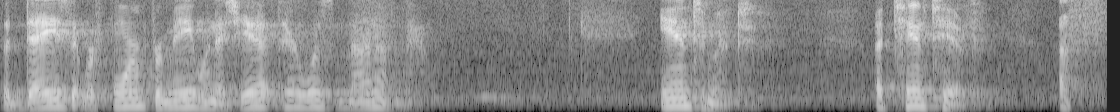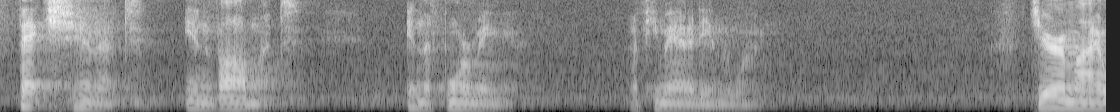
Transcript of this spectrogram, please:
the days that were formed for me, when as yet there was none of them. Intimate, attentive, affectionate involvement in the forming of humanity in the womb. Jeremiah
